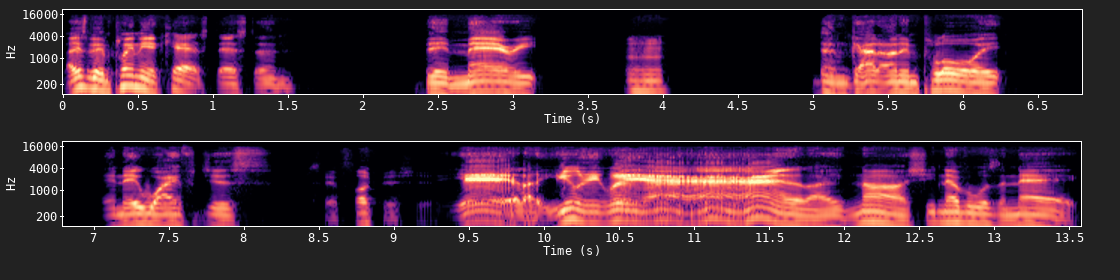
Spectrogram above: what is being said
there's been plenty of cats that's done been married, hmm done got unemployed, and they wife just Said fuck this shit. yeah, like you ain't with ah, ah, ah. like nah, she never was a nag.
